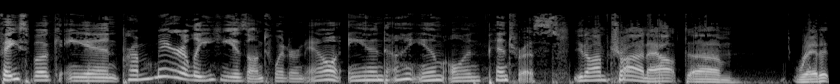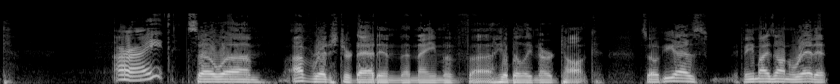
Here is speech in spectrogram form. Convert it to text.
Facebook, and primarily he is on Twitter now, and I am on Pinterest. You know, I'm trying out um, Reddit. All right. So um, I've registered that in the name of uh, Hillbilly Nerd Talk. So if you guys, if anybody's on Reddit,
